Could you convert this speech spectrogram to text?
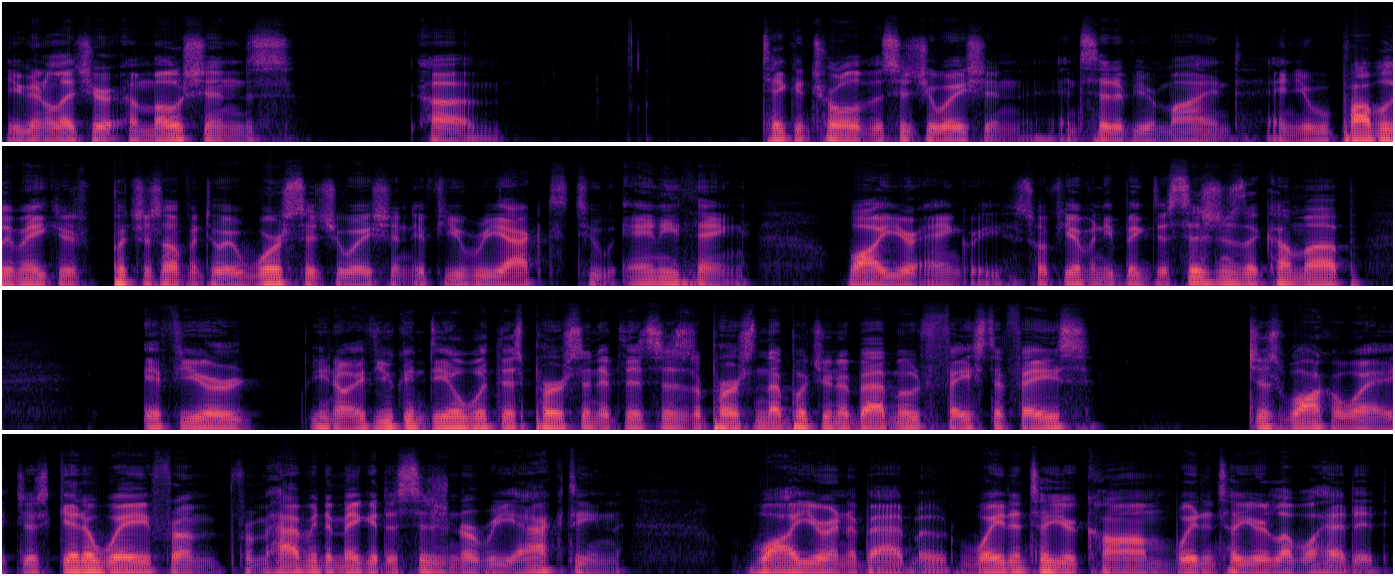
you're going to let your emotions um, take control of the situation instead of your mind. And you will probably make your put yourself into a worse situation if you react to anything while you're angry. So if you have any big decisions that come up if you're you know if you can deal with this person if this is a person that puts you in a bad mood face to face just walk away. Just get away from from having to make a decision or reacting while you're in a bad mood. Wait until you're calm. Wait until you're level headed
